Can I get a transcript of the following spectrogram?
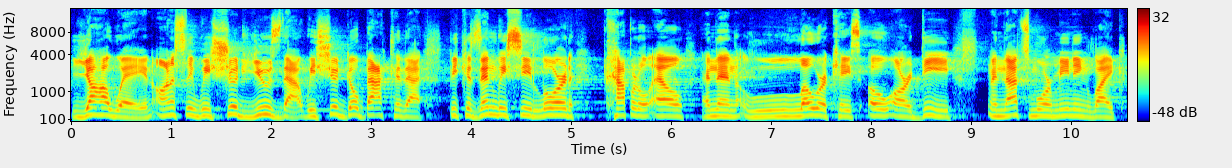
Yahweh. And honestly, we should use that. We should go back to that because then we see Lord capital L and then lowercase O R D, and that's more meaning like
